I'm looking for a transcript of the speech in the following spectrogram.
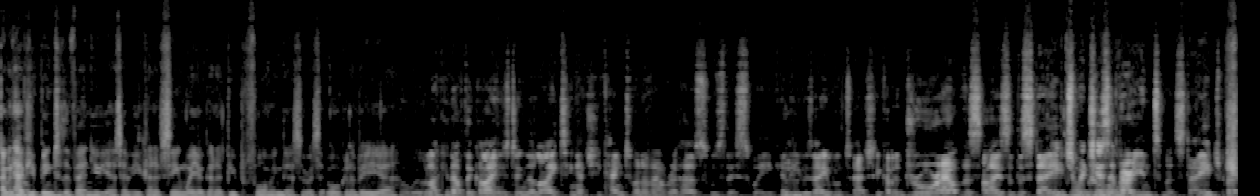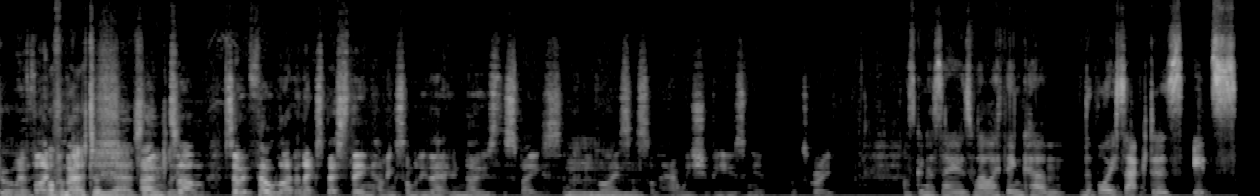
I mean, have you been to the venue yet? Have you kind of seen where you're going to be performing this, or is it all going to be? Uh, Well, we were lucky enough. The guy who's doing the lighting actually came to one of our rehearsals this week, and he was able to actually kind of draw out the size of the stage, Mm-hmm. Oh, which is a very intimate stage, but sure, we're fine often with that. better. Yeah, absolutely. And um, so it felt like the next best thing having somebody there who knows the space and can advise Mm. us on how we should be using it. That was great. I was going to say as well. I think um, the voice actors. It's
